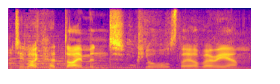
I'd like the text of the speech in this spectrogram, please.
I do like her diamond claws. They are very um.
